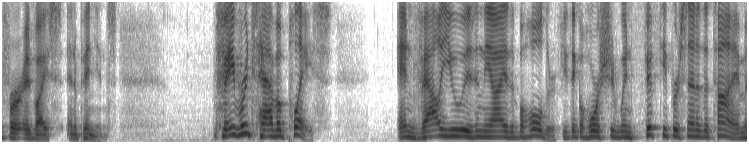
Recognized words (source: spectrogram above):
for advice and opinions. Favorites have a place and value is in the eye of the beholder. If you think a horse should win 50% of the time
